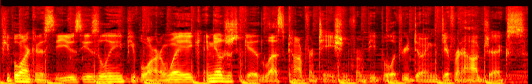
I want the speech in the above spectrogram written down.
people aren't gonna see you as easily, people aren't awake, and you'll just get less confrontation from people if you're doing different objects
